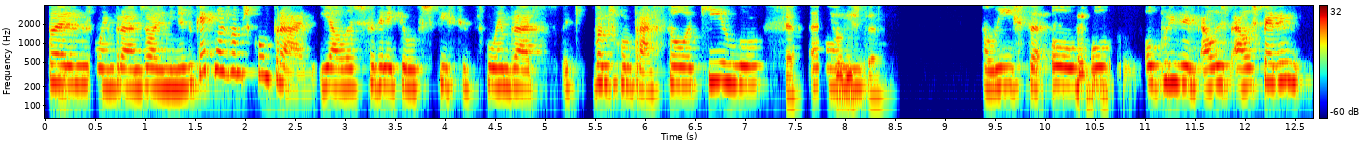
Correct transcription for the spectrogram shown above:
para nos lembrarmos, olha meninas, o que é que nós vamos comprar? E elas fazerem aquele exercício de se lembrar, vamos comprar só aquilo. É, um, lista a lista, ou, ou, ou por exemplo, elas, elas pedem,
